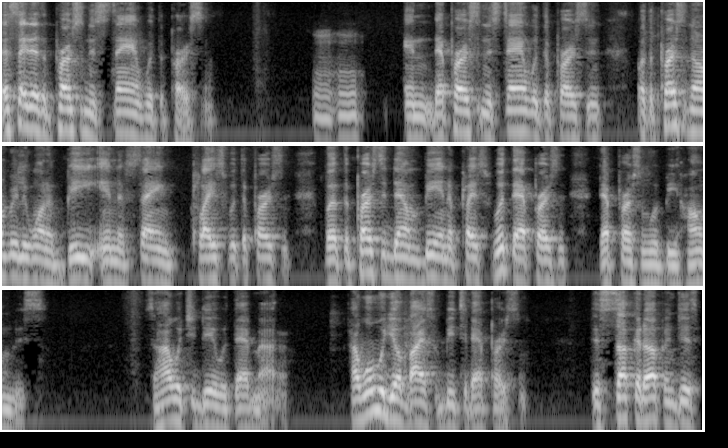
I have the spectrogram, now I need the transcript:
let's say that the person is staying with the person. Mm-hmm. And that person is staying with the person, but the person don't really want to be in the same place with the person. But if the person don't be in a place with that person, that person would be homeless. So how would you deal with that matter? How what would your advice would be to that person? Just suck it up and just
